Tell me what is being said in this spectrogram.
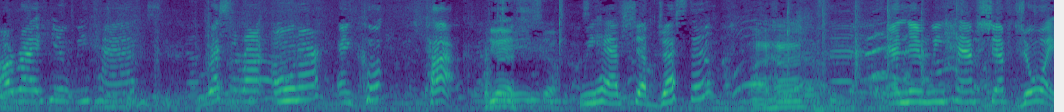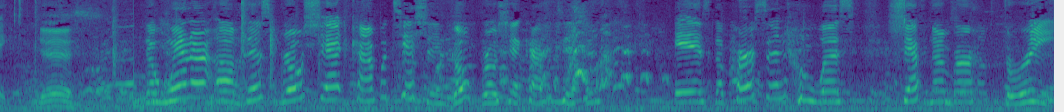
All right. Here we have restaurant owner and cook Pac. Yes. We have Chef Justin, Uh huh. and then we have Chef Joy. Yes. The winner of this brochette competition, goat brochette competition, is the person who was chef number three.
